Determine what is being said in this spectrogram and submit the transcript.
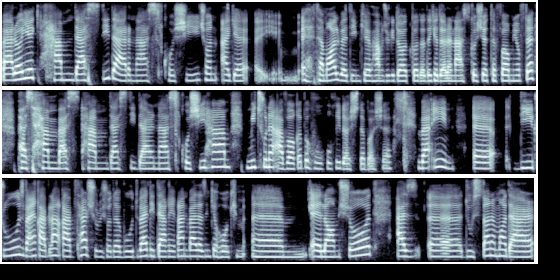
برای یک همدستی در نسل کشی. چون اگه احتمال بدیم که همونجور که دادگاه داده که داره نسل کشی اتفاق میفته پس همبس همدستی در نسل کشی هم می‌تونه عواقب حقوقی داشته باشه. و این دیروز و این قبلا قبلتر شروع شده بود ولی دقیقا بعد از اینکه حکم اعلام شد از دوستان ما در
